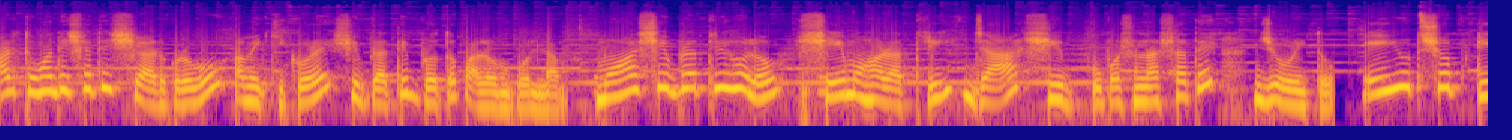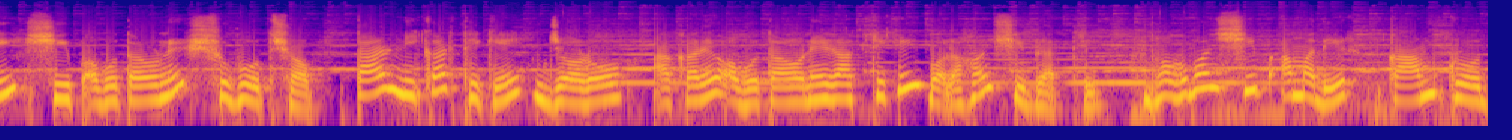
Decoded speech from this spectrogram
আর তোমাদের সাথে শেয়ার করব আমি কি করে শিবরাত্রি ব্রত পালন করলাম। মহাশিবরাত্রি হলো সেই মহারাত্রি যা শিব উপাসনার সাথে জড়িত। এই উৎসবটি শিব অবতরণের শুভ উৎসব। তার নিকার থেকে জড় আকারে অবতরণের রাত্রিকেই বলা হয় শিবরাত্রি। ভগবান শিব আমাদের কাম, ক্রোধ,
